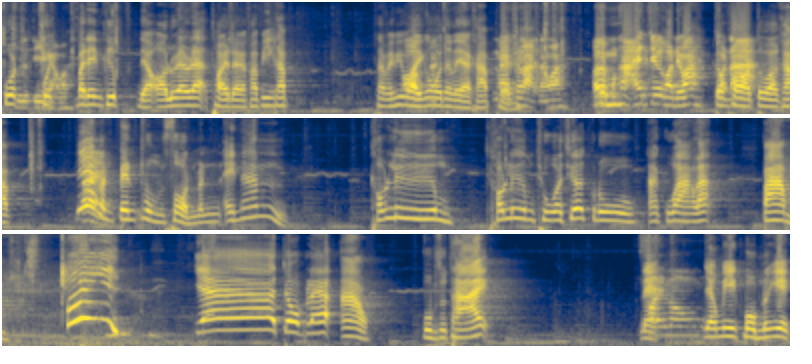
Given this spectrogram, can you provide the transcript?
ขุดจะตีขุดไงวะประเด็นคือเดี๋ยวอ๋อรู้แล้วแล้วถอยเลยครับพี่ครับทำไมพี่บอยโง่จังเลยอะครับผนายมฉลาดจังวะ เออมึงหาให้เจอก่อนดีวะก็อนพอหน้าตัวครับ เนี่ยใช่มันเป็นปุ่มสนมันไอ้นั่นเขาลืมเขาลืมชัวร์เชื่อกรูอะกูวางละปามเฮ้ย เย้ จบแล้ว อ้าว ปุ่มสุดท้ายเนี่ยไฟนอลยังมีอีกปุ่มหนึ่งอีก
